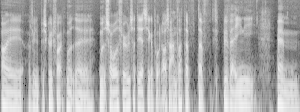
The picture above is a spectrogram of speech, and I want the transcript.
og, øh, og vil beskytte folk mod, øh, mod sårede følelser. Det er jeg sikker på, at der er også andre, der, der vil være enige i. Øhm.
